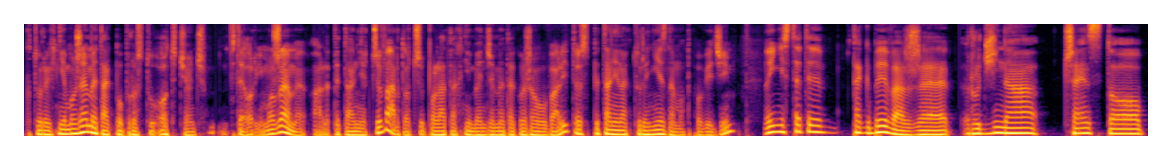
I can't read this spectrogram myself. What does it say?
których nie możemy tak po prostu odciąć. W teorii możemy, ale pytanie, czy warto, czy po latach nie będziemy tego żałowali, to jest pytanie, na które nie znam odpowiedzi. No i niestety tak bywa, że rodzina często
